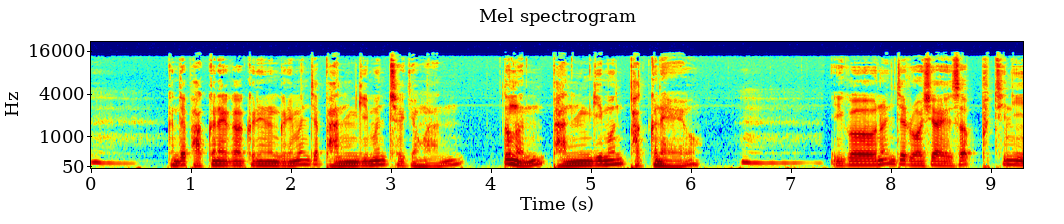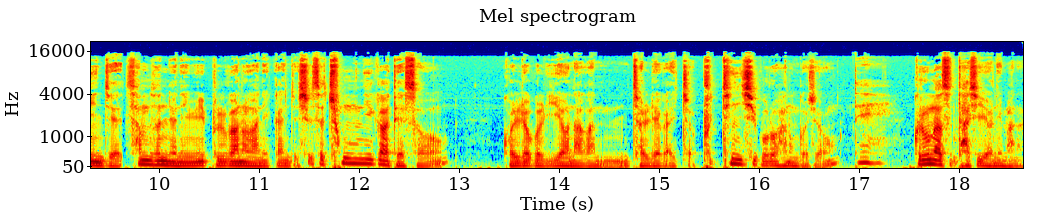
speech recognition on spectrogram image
음, 근데 박근혜가 그리는 그림은 이제 반기문 최경환 또는 반기문 박근혜예요. 음, 이거는 이제 러시아에서 푸틴이 이제 삼선 연임이 불가능하니까 이제 실제 총리가 돼서 권력을 이어나간 전례가 있죠. 푸틴식으로 하는 거죠. 네. 그러고 나서 다시 연임하는.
